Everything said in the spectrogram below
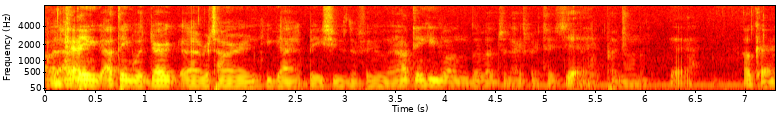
I, I think I think with Dirk uh, retiring, he got big shoes to fill, and I think he's gonna live up to the expectations Yeah. they putting on him. Okay,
